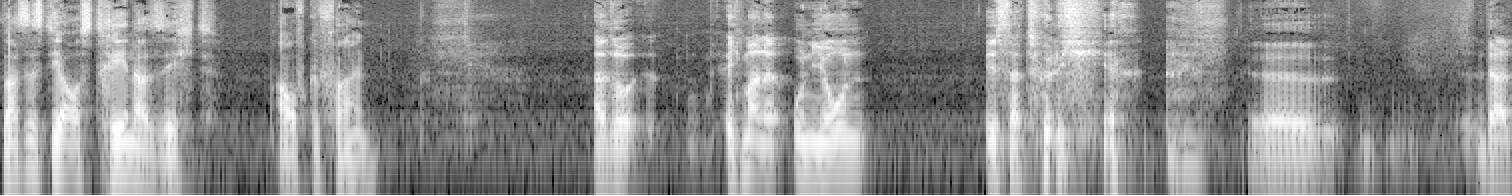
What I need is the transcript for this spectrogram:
Was ist dir aus Trainersicht aufgefallen? Also, ich meine, Union ist natürlich, äh, da,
